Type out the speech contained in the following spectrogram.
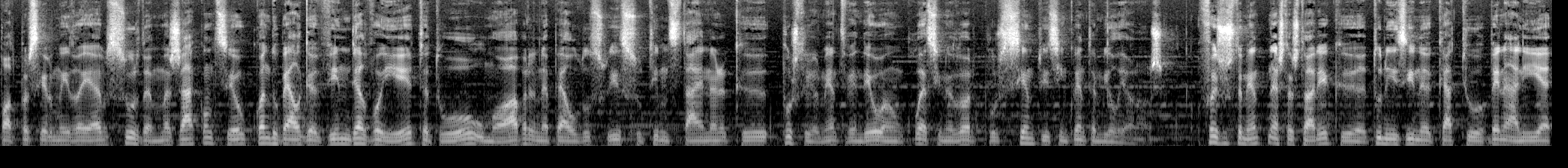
Pode parecer uma ideia absurda, mas já aconteceu quando o belga Vin Delvoye tatuou uma obra na pele do suíço Tim Steiner que posteriormente vendeu a um colecionador por 150 mil euros. Foi justamente nesta história que a tunisina Katou Benania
